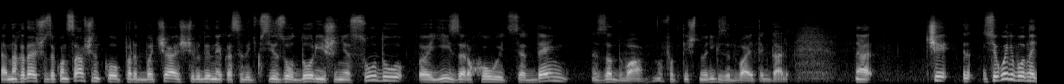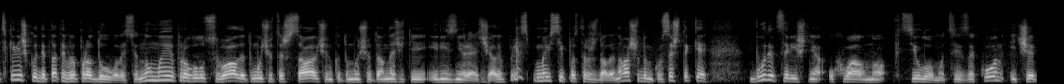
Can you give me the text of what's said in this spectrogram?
Е, Нагадаю, що закон Савченко передбачає, що людина, яка сидить в СІЗО до рішення суду, е, їй зараховується день за два, ну фактично рік за два і так далі. Чи е, сьогодні було найцікавіше, коли депутати виправдовувалися? Ну, ми проголосували, тому що це ж Савченко, тому що там, значить, і, і різні речі. Але в принципі ми всі постраждали. На вашу думку, все ж таки буде це рішення ухвалено в цілому, цей закон, і чи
